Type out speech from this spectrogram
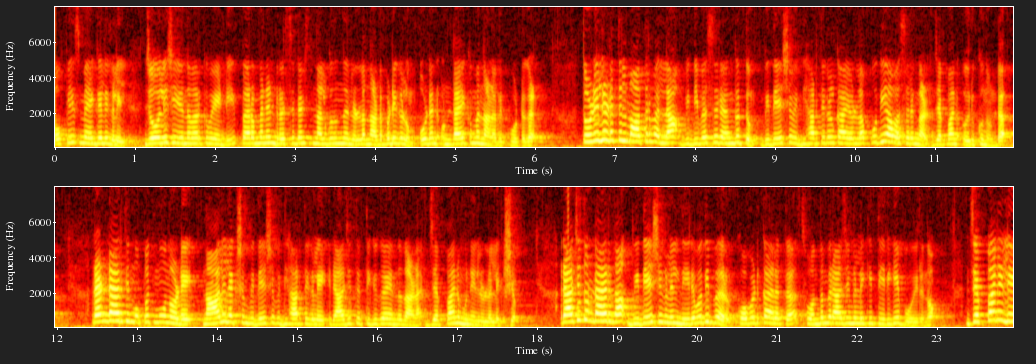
ഓഫീസ് മേഖലകളിൽ ജോലി ചെയ്യുന്നവർക്ക് വേണ്ടി പെർമനന്റ് റെസിഡൻസ് നൽകുന്നതിനുള്ള നടപടികളും ഉടൻ ഉണ്ടായേക്കുമെന്നാണ് റിപ്പോർട്ടുകൾ. തൊഴിലിടത്തിൽ മാത്രമല്ല വിദ്യാഭ്യാസ രംഗത്തും വിദേശ വിദ്യാർത്ഥികൾക്കായുള്ള പുതിയ അവസരങ്ങൾ ജപ്പാൻ ഒരുക്കുന്നുണ്ട്. രണ്ടായിരത്തി മുപ്പത്തിമൂന്നോടെ നാല് ലക്ഷം വിദേശ വിദ്യാർത്ഥികളെ രാജ്യത്തെത്തിക്കുക എന്നതാണ് ജപ്പാന് മുന്നിലുള്ള ലക്ഷ്യം. രാജ്യത്തുണ്ടായിരുന്ന വിദേശികളിൽ നിരവധി പേർ കോവിഡ് കാലത്ത് സ്വന്തം രാജ്യങ്ങളിലേക്ക് തിരികെ പോയിരുന്നു. ജപ്പാനിലെ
